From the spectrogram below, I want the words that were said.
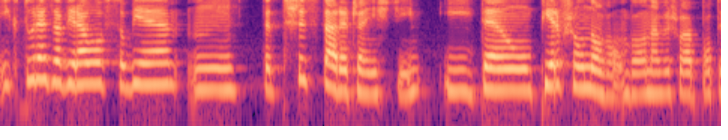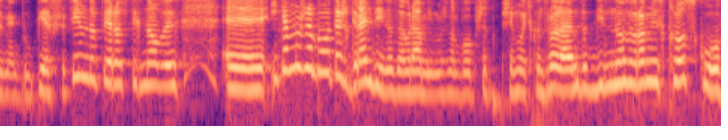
i które zawierało w sobie mm, te trzy stare części i tę pierwszą nową, bo ona wyszła po tym, jak był pierwszy film dopiero z tych nowych. E, I tam można było też grać dinozaurami, można było przed, przejmować kontrolę nad dinozaurami z klocków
